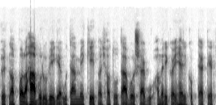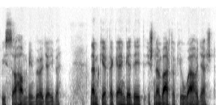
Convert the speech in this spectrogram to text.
Öt nappal a háború vége után még két nagy hatótávolságú amerikai helikopter tért vissza a Hamrin völgyeibe. Nem kértek engedélyt és nem vártak jóváhagyást.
